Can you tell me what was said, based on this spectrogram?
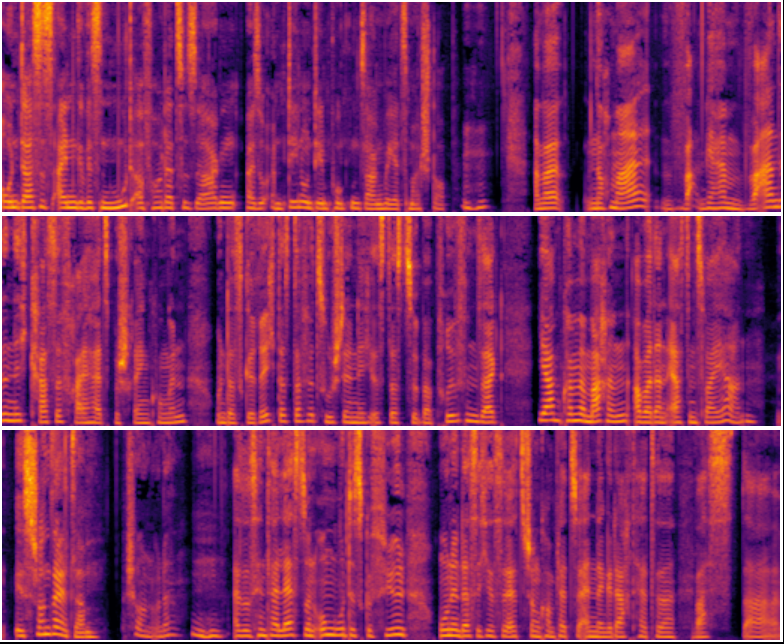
Und dass es einen gewissen Mut erfordert zu sagen, also an den und den Punkten sagen wir jetzt mal Stopp. Mhm. Aber nochmal, wir haben wahnsinnig krasse Freiheitsbeschränkungen und das Gericht, das dafür zuständig ist, das zu überprüfen, sagt, ja, können wir machen, aber dann erst in zwei Jahren. Ist schon seltsam. Schon, oder? Mhm. Also es hinterlässt so ein ungutes Gefühl, ohne dass ich es jetzt schon komplett zu Ende gedacht hätte, was da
